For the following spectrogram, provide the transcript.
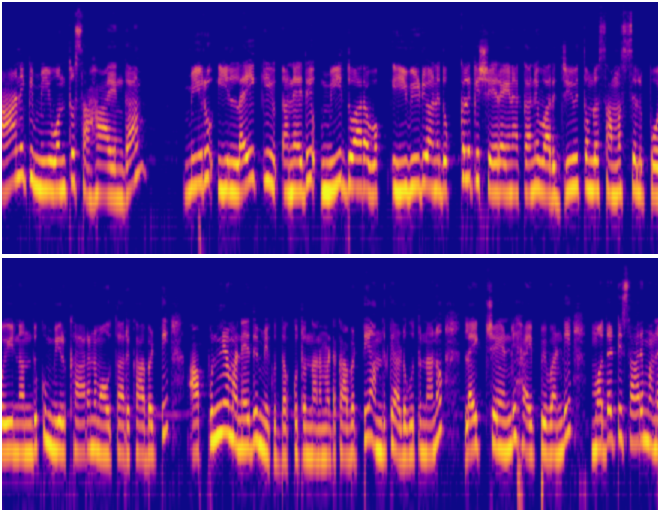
దానికి మీ వంతు సహాయంగా మీరు ఈ లైక్ అనేది మీ ద్వారా ఈ వీడియో అనేది ఒక్కరికి షేర్ అయినా కానీ వారి జీవితంలో సమస్యలు పోయినందుకు మీరు కారణం అవుతారు కాబట్టి ఆ పుణ్యం అనేది మీకు దక్కుతుందనమాట కాబట్టి అందుకే అడుగుతున్నాను లైక్ చేయండి హైప్ ఇవ్వండి. మొదటిసారి మన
